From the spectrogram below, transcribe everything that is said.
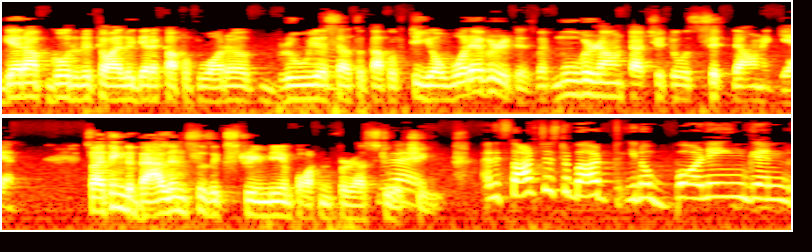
get up, go to the toilet, get a cup of water, brew yourself a cup of tea or whatever it is, but move around, touch your toes, sit down again. So I think the balance is extremely important for us to right. achieve. And it's not just about, you know, burning and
